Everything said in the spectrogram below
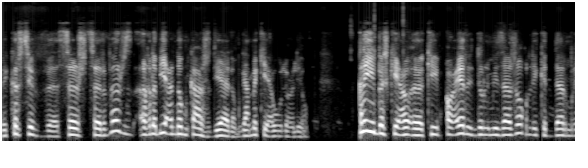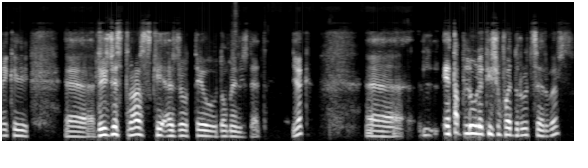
recursive search servers أغلبية عندهم cache ديالهم كاع ما كيعولوا عليهم. قليل باش كيبقاو غير يديروا ال mises à jour اللي كدار مغي كي registrars كي ajout يو domaines جداد. ياك؟ ال étape الأولى كيشوفوا هاد ال root servers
